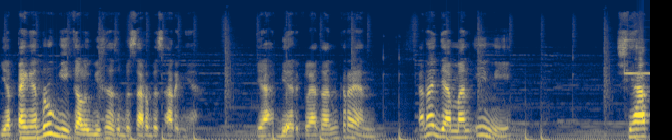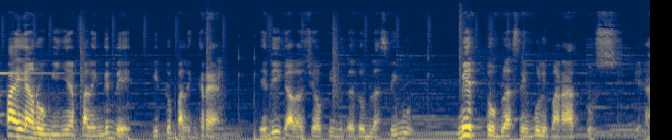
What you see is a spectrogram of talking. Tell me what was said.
ya pengen rugi kalau bisa sebesar-besarnya. Ya, biar kelihatan keren. Karena zaman ini, siapa yang ruginya paling gede, itu paling keren. Jadi kalau Shopee minta 12.000, bid 12.500 ya.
